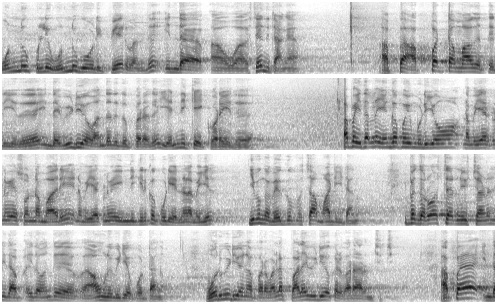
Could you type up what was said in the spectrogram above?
ஒன்று புள்ளி ஒன்று கோடி பேர் வந்து இந்த சேர்ந்துட்டாங்க. அப்போ அப்பட்டமாக தெரியுது இந்த வீடியோ வந்ததுக்கு பிறகு எண்ணிக்கை குறையுது. அப்போ இதெல்லாம் எங்கே போய் முடியும்? நம்ம ஏற்கனவே சொன்ன மாதிரி நம்ம ஏற்கனவே இன்றைக்கி இருக்கக்கூடிய நிலைமையில் இவங்க வெகு பஸ்ஸாக மாட்டிக்கிட்டாங்க. இப்போ இந்த ரோஸ்டர் நியூஸ் சேனல் இதை இதை வந்து அவங்களும் வீடியோ போட்டாங்க. ஒரு வீடியோனா பரவாயில்ல பல வீடியோக்கள் வர ஆரம்பிச்சிருச்சு. அப்போ இந்த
